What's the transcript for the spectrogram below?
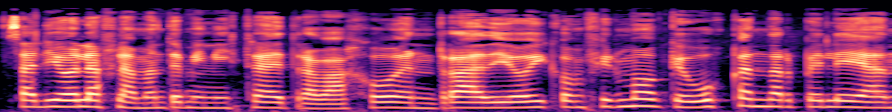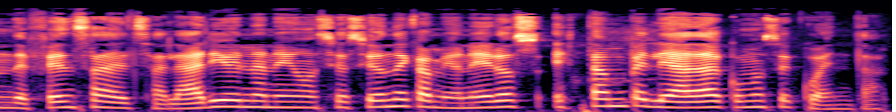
Salió la flamante ministra de Trabajo en radio y confirmó que buscan dar pelea en defensa del salario y la negociación de camioneros es tan peleada como se cuenta.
